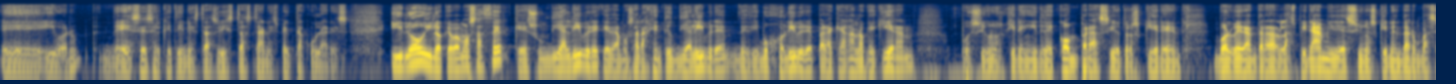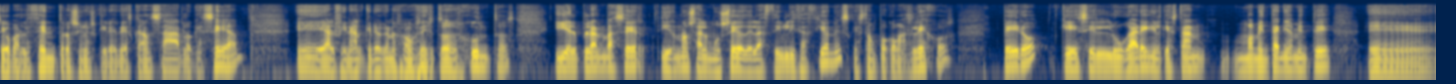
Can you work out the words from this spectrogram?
Eh, y bueno, ese es el que tiene estas vistas tan espectaculares. Y luego, lo que vamos a hacer, que es un día libre, que damos a la gente un día libre, de dibujo libre, para que hagan lo que quieran, pues si unos quieren ir de compras, si otros quieren volver a entrar a las pirámides, si unos quieren dar un paseo por el centro, si unos quieren descansar, lo que sea, eh, al final creo que nos vamos a ir todos juntos. Y el plan va a ser irnos al Museo de las Civilizaciones, que está un poco más lejos, pero que es el lugar en el que están momentáneamente eh,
